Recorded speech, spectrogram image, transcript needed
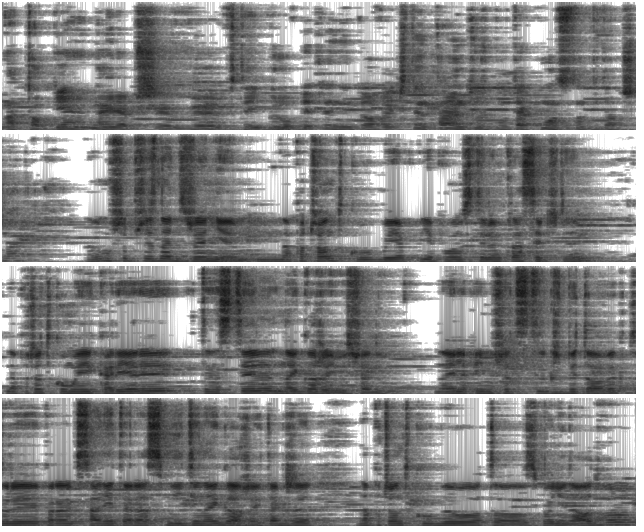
na topie, najlepszy w, w tej grupie treningowej? Czy ten talent już był tak mocno widoczny? No muszę przyznać, że nie. Na początku, bo ja, ja pływam stylem klasycznym, na początku mojej kariery ten styl najgorzej mi szedł. Najlepiej mi szedł styl grzbietowy, który paradoksalnie teraz mi idzie najgorzej. Także na początku było to zupełnie na odwrót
